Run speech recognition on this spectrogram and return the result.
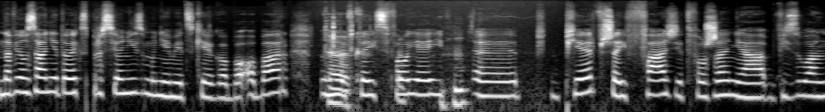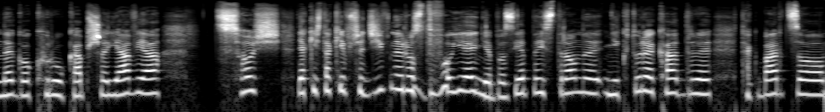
Nawiązanie do ekspresjonizmu niemieckiego, bo Obar mm, tak, w tej swojej tak. pierwszej fazie tworzenia wizualnego kruka przejawia coś, jakieś takie przedziwne rozdwojenie, bo z jednej strony niektóre kadry tak bardzo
